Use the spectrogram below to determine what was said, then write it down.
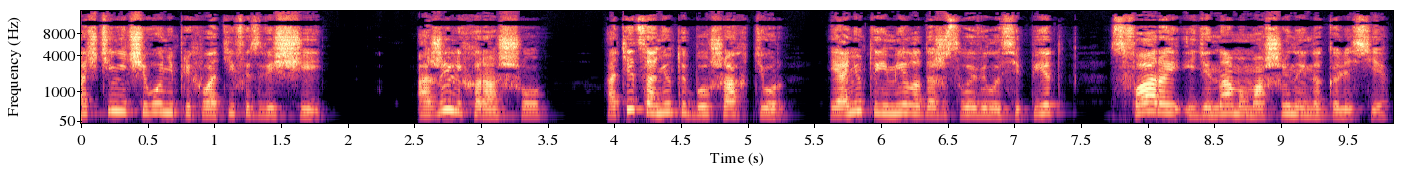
почти ничего не прихватив из вещей. А жили хорошо. Отец Анюты был шахтер и Анюта имела даже свой велосипед с фарой и динамо-машиной на колесе.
